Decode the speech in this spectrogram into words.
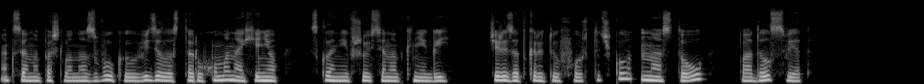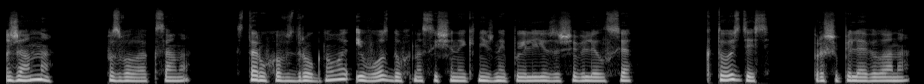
Оксана пошла на звук и увидела старуху-монахиню, склонившуюся над книгой. Через открытую форточку на стол падал свет. «Жанна?» — позвала Оксана. Старуха вздрогнула, и воздух, насыщенный книжной пылью, зашевелился. «Кто здесь?» — прошепелявила она.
